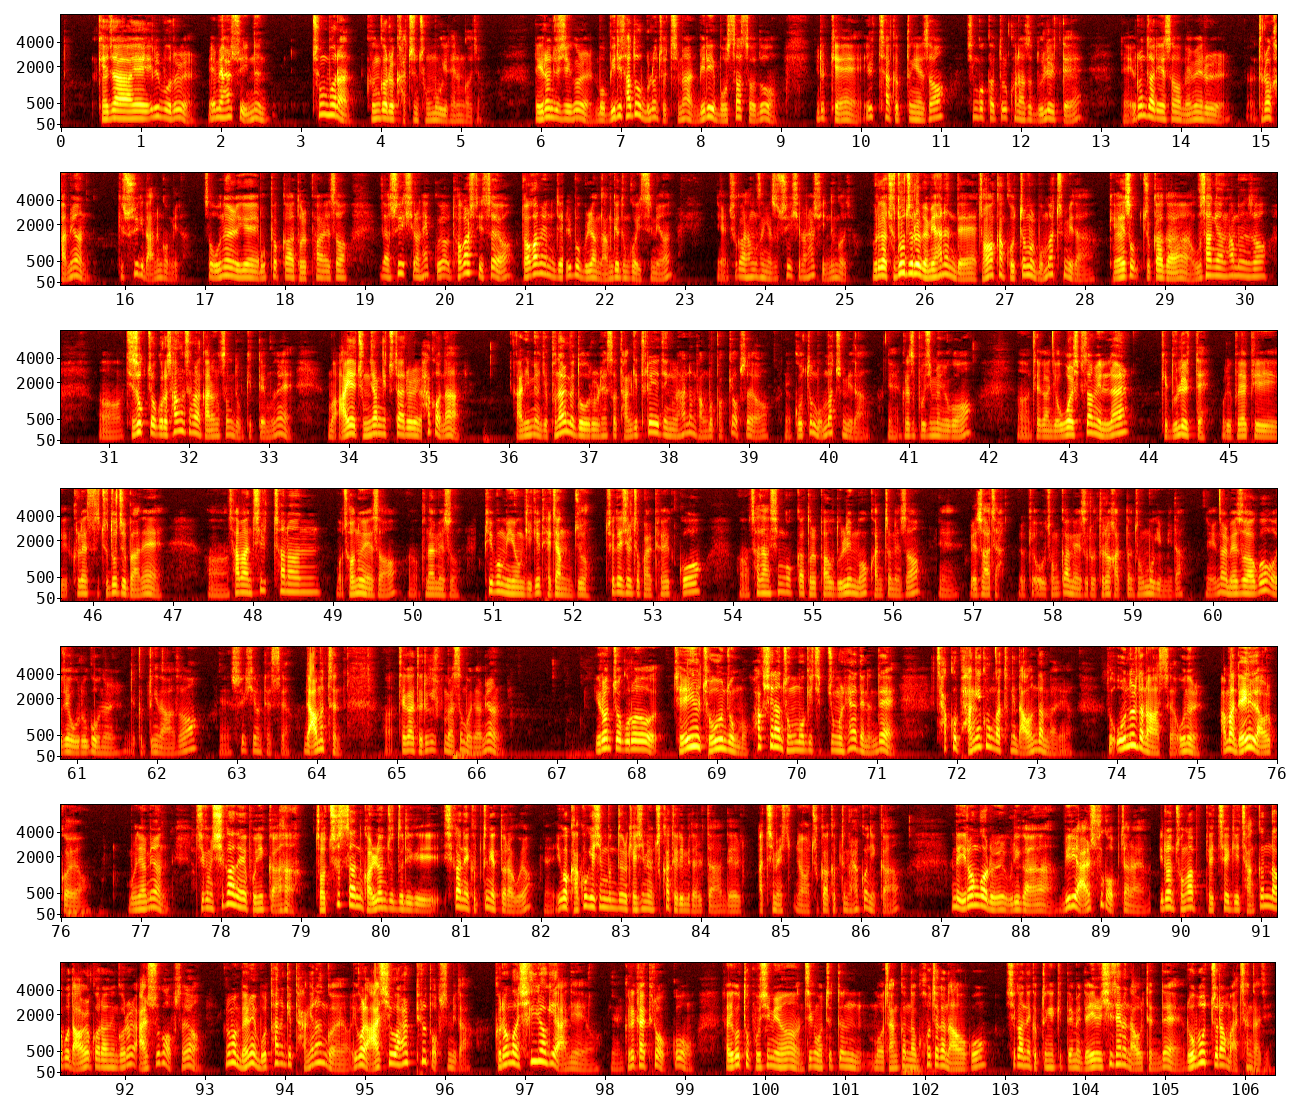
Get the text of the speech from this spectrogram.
계좌의 일부를 매매할 수 있는 충분한 근거를 갖춘 종목이 되는 거죠. 근데 이런 주식을 뭐 미리 사도 물론 좋지만 미리 못 샀어도 이렇게 1차 급등해서 신고가 뚫고 나서 눌릴 때 네, 이런 자리에서 매매를 들어가면 수익이 나는 겁니다. 그래서 오늘 이게 목표가 돌파해서 일단 수익 실현했고요. 더 갈 수도 있어요. 더 가면 이제 일부 물량 남겨둔 거 있으면 예, 추가 상승해서 수익 실현할 수 있는 거죠. 우리가 주도주를 매매하는데 정확한 고점을 못 맞춥니다. 계속 주가가 우상향 하면서 어, 지속적으로 상승할 가능성이 높기 때문에 뭐 아예 중장기 투자를 하거나 아니면 이제 분할 매도를 해서 단기 트레이딩을 하는 방법밖에 없어요. 예, 고점 못 맞춥니다. 예, 그래서 보시면 요거 어, 제가 이제 5월 13일 날 이렇게 눌릴 때 우리 VIP 클래스 주도주반에 어, 47,000원 뭐 전후에서 어, 분할 매수 피부 미용기기 대장주 최대 실적 발표했고 어, 차상 신고가 돌파 후 눌림목 관점에서 예, 매수하자 이렇게 오 종가 매수로 들어갔던 종목입니다. 예, 이날 매수하고 어제 오르고 오늘 급등이 나와서 예, 수익 실현 됐어요. 근데 아무튼 어, 제가 드리고 싶은 말씀 뭐냐면 이런 쪽으로 제일 좋은 종목, 확실한 종목이 집중을 해야 되는데 자꾸 방해꾼 같은 게 나온단 말이에요. 오늘도 나왔어요. 오늘 아마 내일 나올 거예요. 뭐냐면 지금 시간에 보니까 저출산 관련주들이 시간에 급등했더라고요. 예, 이거 갖고 계신 분들 계시면 축하드립니다. 일단 내일 아침에 어, 주가 급등을 할 거니까. 근데 이런 거를 우리가 미리 알 수가 없잖아요. 이런 종합 대책이 장 끝나고 나올 거라는 거를 알 수가 없어요. 그러면 매매 못하는 게 당연한 거예요. 이걸 아쉬워할 필요도 없습니다. 그런 건 실력이 아니에요. 예, 그렇게 할 필요 없고, 자, 이것도 보시면 지금 어쨌든 뭐 장 끝나고 호재가 나오고 시간에 급등했기 때문에 내일 시세는 나올 텐데 로봇주랑 마찬가지.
